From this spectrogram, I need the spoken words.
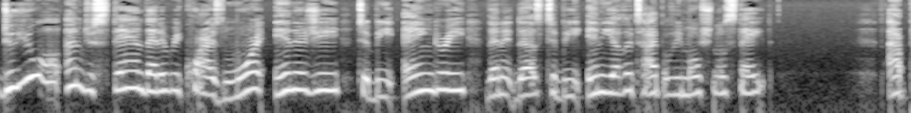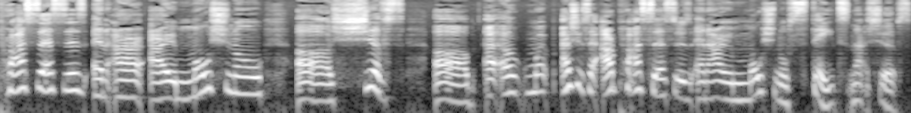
Do you all understand that it requires more energy to be angry than it does to be any other type of emotional state? our processes and our our emotional uh, shifts. Uh, I, I should say our processes and our emotional states, not shifts.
